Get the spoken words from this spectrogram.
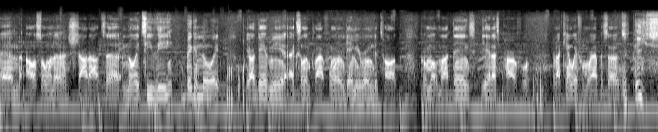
And I also want to shout out to Annoyed TV, Big Annoyed. Y'all gave me an excellent platform, gave me room to talk, promote my things. Yeah, that's powerful. And I can't wait for more episodes. Peace.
